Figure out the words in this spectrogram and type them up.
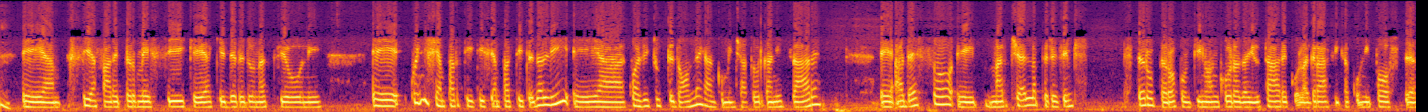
mm. e, uh, sia a fare permessi che a chiedere donazioni. E quindi siamo partiti, siamo partite da lì e uh, quasi tutte donne che hanno cominciato a organizzare. E adesso eh, Marcella per esempio estero però continua ancora ad aiutare con la grafica, con i poster,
